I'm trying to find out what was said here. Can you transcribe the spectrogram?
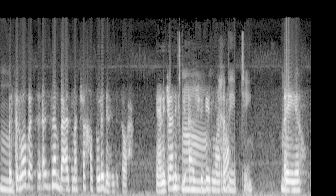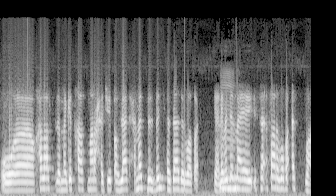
مم. بس الوضع تأزم بعد ما تشخص ولدي عنده توحد يعني جاني اكتئاب آه، شديد مرة حبيبتي. اي وخلاص لما قلت خلاص ما راح أجيب أولاد حملت بالبنت فزاد الوضع يعني. بدل ما صار الوضع اسوء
